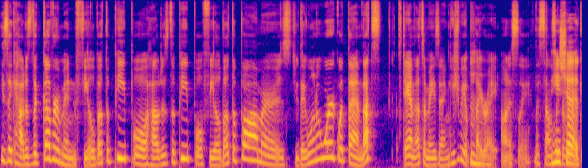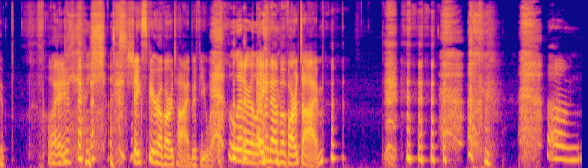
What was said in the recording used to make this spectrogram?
He's like, how does the government feel about the people? How does the people feel about the bombers? Do they want to work with them? That's damn. That's amazing. He should be a playwright. Mm-hmm. Honestly, this sounds He like a really should. good play. Shakespeare of our time, if you will. Literally. Eminem of our time. Um.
